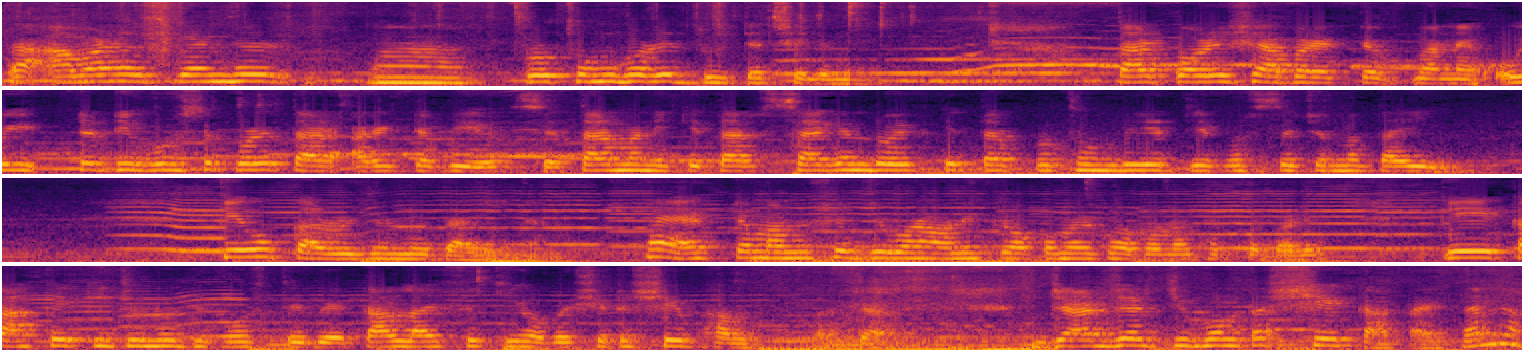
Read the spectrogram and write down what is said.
তা আমার হাজব্যান্ডের প্রথম ঘরের দুইটা ছেলে তারপরে সে আবার একটা মানে ওইটা ডিভোর্সে পরে তার আরেকটা বিয়ে হচ্ছে। তার মানে কি? তার সেকেন্ড ওয়াইফ কি তার প্রথম বিয়ের ডিভোর্সের জন্য দায়ী? কেউ কারোর জন্য দায়ী না। হ্যাঁ একটা মানুষের জীবনে অনেক রকমের ঘটনা থাকতে পারে। কে কাকে কি জন্য ডিভোর্স দেবে, কার লাইফে কি হবে, সেটা সে ভালো জানে। যার যার জীবনটা সে কাটায়, তাই না?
